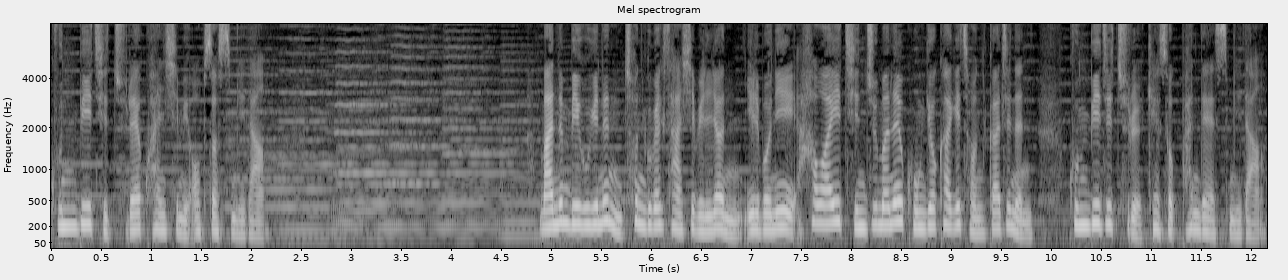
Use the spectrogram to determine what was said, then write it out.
군비 지출에 관심이 없었습니다. 많은 미국인은 1941년 일본이 하와이 진주만을 공격하기 전까지는 군비 지출을 계속 반대했습니다.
